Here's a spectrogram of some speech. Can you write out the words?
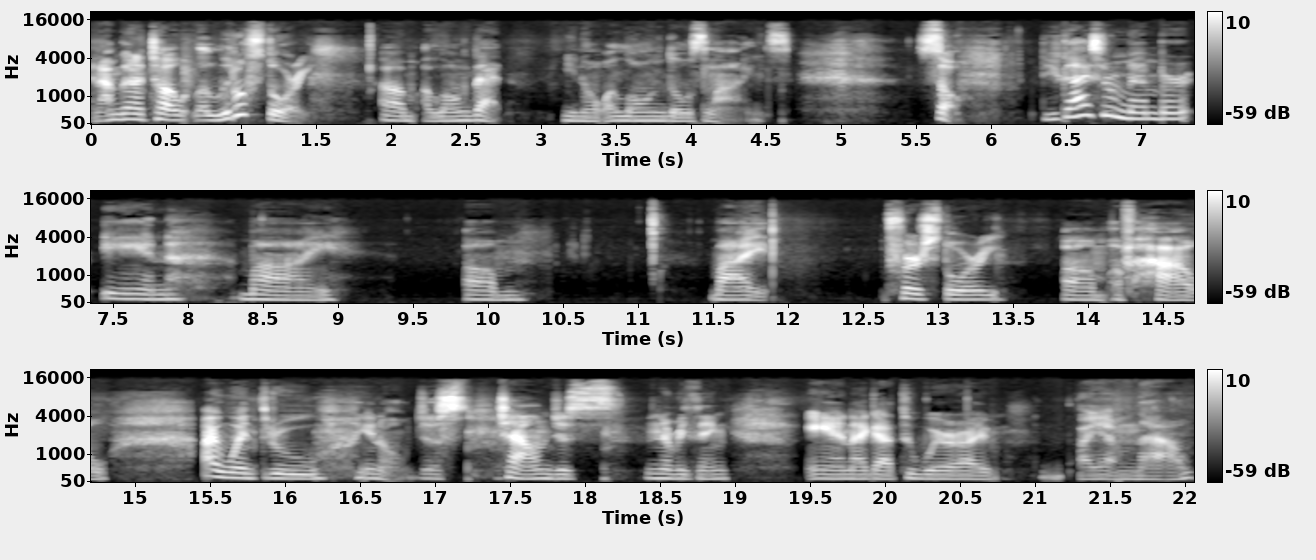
And I'm going to tell a little story um, along that, you know, along those lines. So, do you guys remember in my um my first story um, of how I went through, you know, just challenges and everything, and I got to where I I am now.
